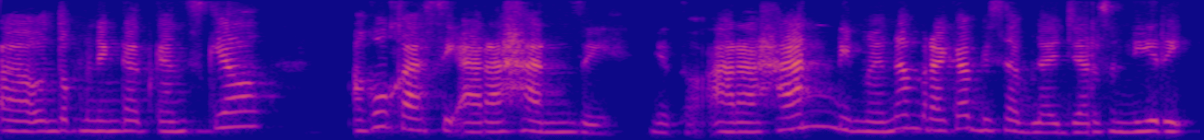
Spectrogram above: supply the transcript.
eh, untuk meningkatkan skill, aku kasih arahan sih gitu. Arahan di mana mereka bisa belajar sendiri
